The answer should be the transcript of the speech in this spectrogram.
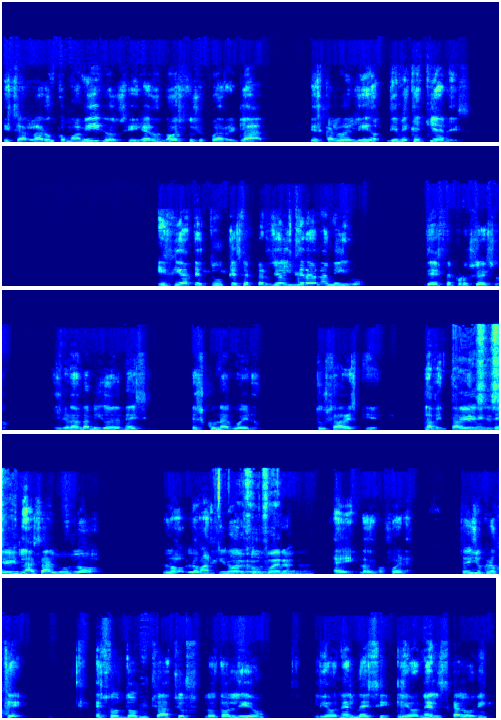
Y charlaron como amigos y dijeron, no, esto se puede arreglar. Y Scaloni le dijo, dime qué quieres. Y fíjate tú que se perdió el gran amigo de este proceso, el gran amigo de Messi, es Kun Agüero. Tú sabes que lamentablemente la salud lo, lo, lo marginó. Lo dejó fuera. lo dejó fuera. Entonces yo creo que estos dos muchachos, los dos Lío, Lionel Messi, Lionel Scaloni,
